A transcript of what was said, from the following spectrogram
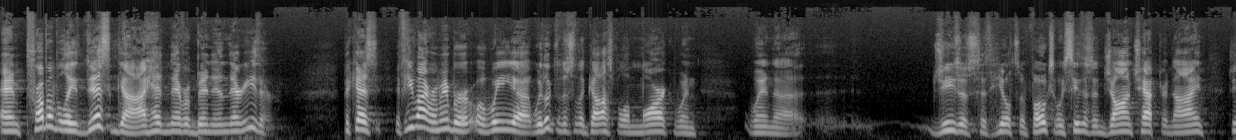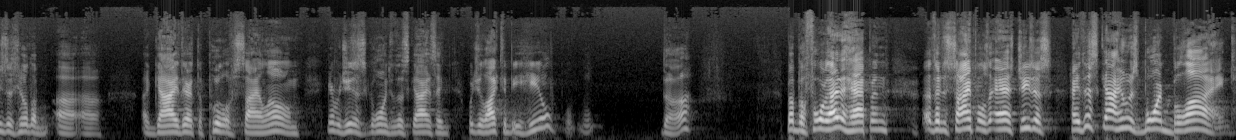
And probably this guy had never been in there either. Because if you might remember, we, uh, we looked at this in the Gospel of Mark when, when uh, Jesus has healed some folks, and we see this in John chapter 9. Jesus healed a, a, a guy there at the pool of Siloam. Remember Jesus going to this guy and saying, Would you like to be healed? Duh. But before that had happened, uh, the disciples asked Jesus, Hey, this guy who was born blind,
